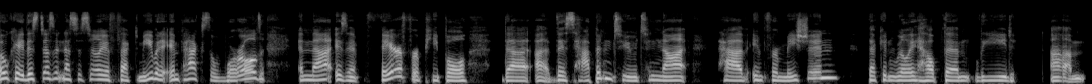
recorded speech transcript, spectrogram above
okay this doesn't necessarily affect me but it impacts the world and that isn't fair for people that uh, this happened to to not have information that can really help them lead um,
